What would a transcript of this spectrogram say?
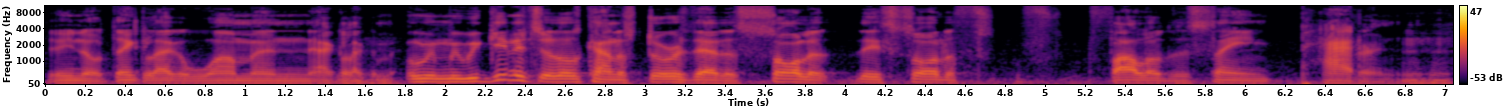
you know think like a woman, act like a man. I mean, we get into those kind of stories that are sort of they sort of f- follow the same pattern.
